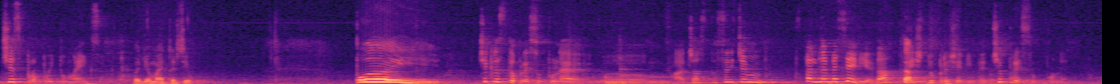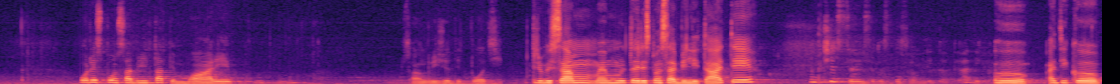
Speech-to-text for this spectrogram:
Ce îți propui tu mai exact? Văd eu mai târziu. Păi... Ce crezi că presupune uh, această, să zicem, fel de meserie, da? da. Ești tu președinte. Ce presupune? O responsabilitate mare, uh-huh. să am grijă de toți. Trebuie să am mai multă responsabilitate. În ce sens responsabilitate? Adică? Uh, adică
